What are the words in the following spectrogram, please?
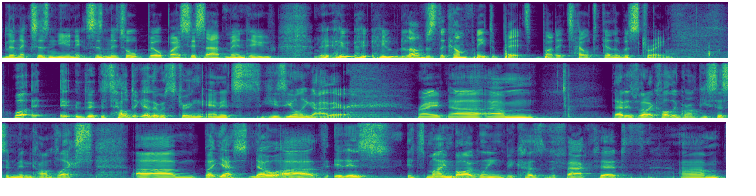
Linuxes and Unixes, and it's all built by sysadmin who, who who loves the company to bits, but it's held together with string. Well, it, it, it's held together with string, and it's he's the only guy there, right? Uh, um, that is what I call the grumpy sysadmin complex. Um, but yes, no, uh, it is. It's mind-boggling because of the fact that um,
